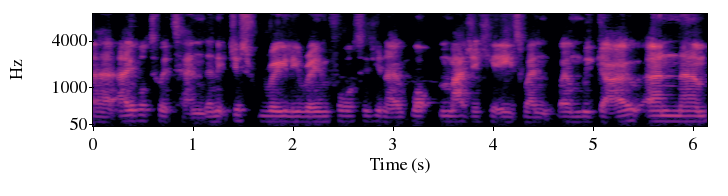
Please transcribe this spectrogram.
uh, able to attend, and it just really reinforces, you know, what magic is when when we go. And um,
